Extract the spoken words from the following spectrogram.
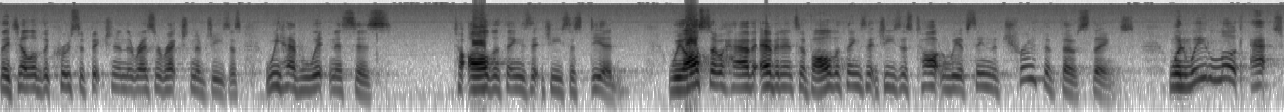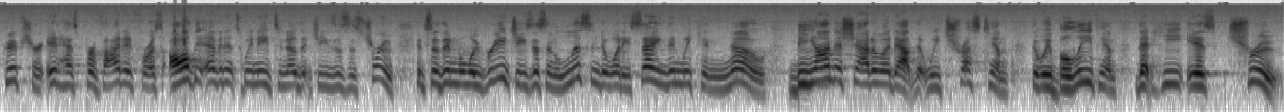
They tell of the crucifixion and the resurrection of Jesus. We have witnesses to all the things that Jesus did. We also have evidence of all the things that Jesus taught, and we have seen the truth of those things. When we look at Scripture, it has provided for us all the evidence we need to know that Jesus is true. And so then when we read Jesus and listen to what he's saying, then we can know beyond a shadow of a doubt that we trust him, that we believe him, that he is true.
